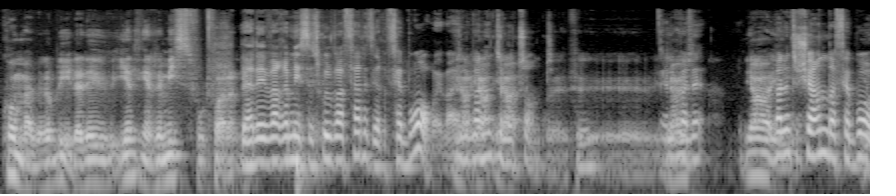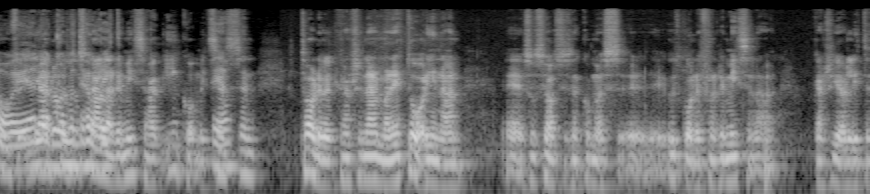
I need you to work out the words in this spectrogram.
kommer väl att bli det. Det är ju egentligen remiss fortfarande. Ja, det var remissen skulle vara färdig till februari va? Eller var det inte något sånt? För, eh, Eller ja, var det, ja, var det inte 22 februari? Jo, för- eller ja, då, ska ihåg alla remisser ha inkommit. Sen, Ja. sen tar det väl kanske närmare ett år innan eh, Socialstyrelsen kommer eh, utgående från remisserna kanske göra lite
